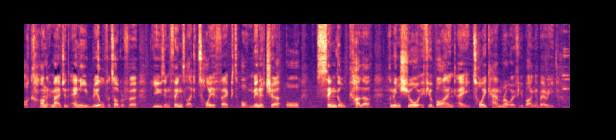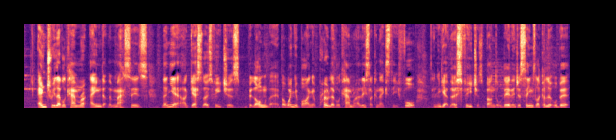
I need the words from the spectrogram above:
I can't imagine any real photographer using things like toy effect or miniature or single color. I mean, sure, if you're buying a toy camera or if you're buying a very entry-level camera aimed at the masses, then yeah, I guess those features belong there. But when you're buying a pro-level camera, at least like an X-T4, and you get those features bundled in, it just seems like a little bit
